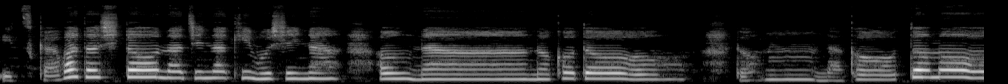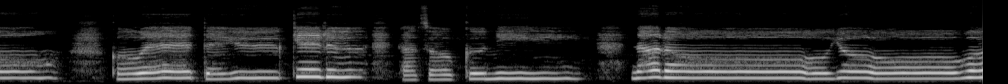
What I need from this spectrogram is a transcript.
いつか私と同じ泣き虫な女の子とどんなことも超えてゆける家族になろうよ。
